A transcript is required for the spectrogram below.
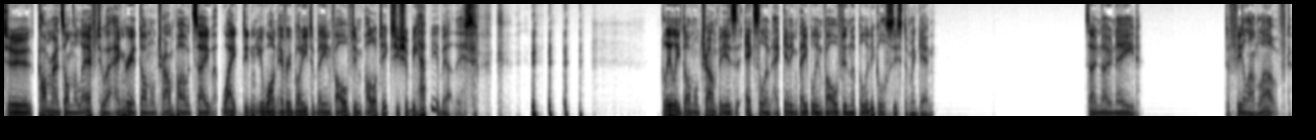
To comrades on the left who are angry at Donald Trump, I would say, wait, didn't you want everybody to be involved in politics? You should be happy about this. Clearly, Donald Trump is excellent at getting people involved in the political system again. So, no need to feel unloved.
